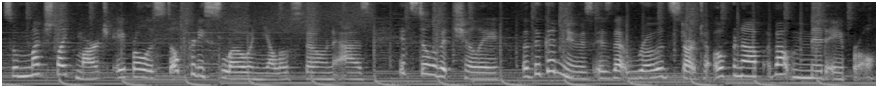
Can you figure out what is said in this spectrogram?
So much like March, April is still pretty slow in Yellowstone as it's still a bit chilly, but the good news is that roads start to open up about mid-April.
